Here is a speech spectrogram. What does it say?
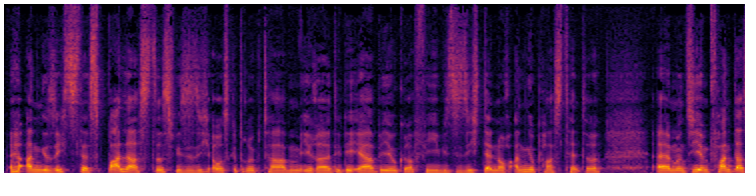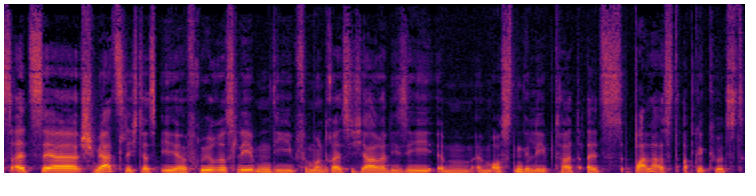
äh, angesichts des Ballastes, wie sie sich ausgedrückt haben, ihrer DDR-Biografie, wie sie sich dennoch angepasst hätte. Ähm, und sie empfand das als sehr schmerzlich, dass ihr früheres Leben, die 35 Jahre, die sie im, im Osten gelebt hat, als Ballast abgekürzt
